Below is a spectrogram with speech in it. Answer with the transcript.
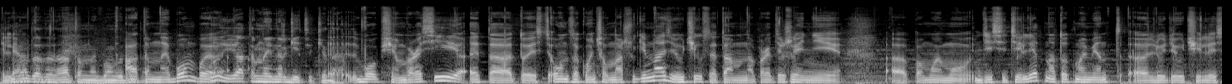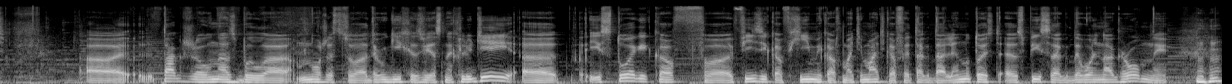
Или ну, атом... да, да, атомной бомбы. Атомной да. бомбы. Ну и атомной энергетики, да. Э, в общем, в России это, то есть он закончил нашу гимназию, учился там на протяжении, э, по-моему, 10 лет на тот момент люди учились. А, также у нас было множество других известных людей, а, историков, физиков, химиков, математиков и так далее. Ну, то есть э, список довольно огромный, угу.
